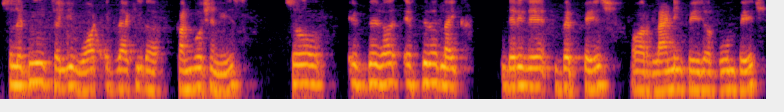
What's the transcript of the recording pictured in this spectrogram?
So let me tell you what exactly the conversion is. So if there are, if there are like, there is a web page or landing page or home page.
